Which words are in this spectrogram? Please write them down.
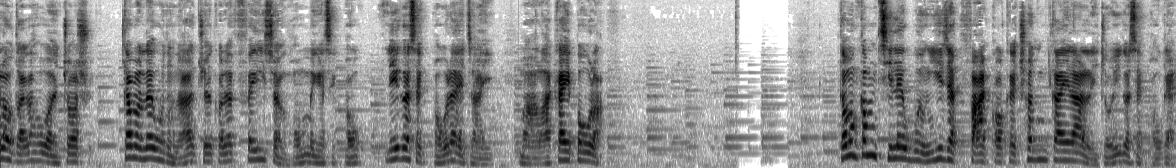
Hello，大家好，我係 George。今日咧會同大家煮一個咧非常好味嘅食譜。呢、個食譜咧就係麻辣雞煲啦。咁我今次咧會用呢只法國嘅春雞啦嚟做呢個食譜嘅。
